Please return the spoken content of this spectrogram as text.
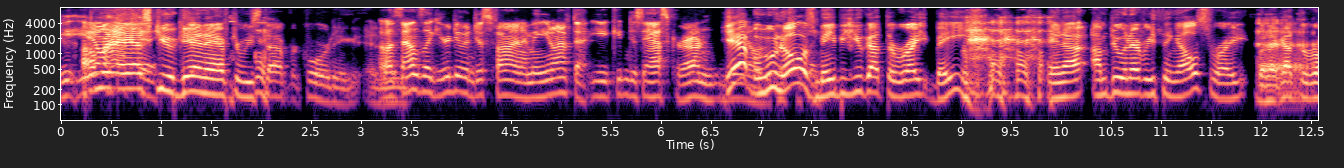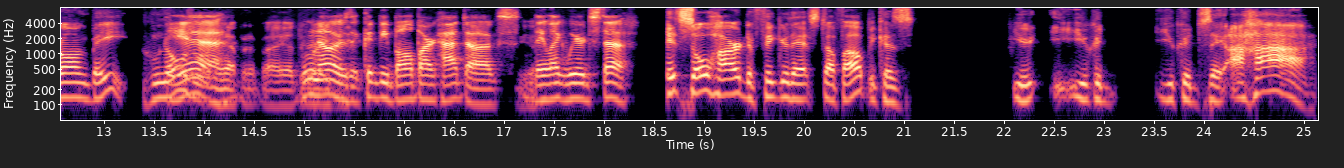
You- you I'm going to ask you again after we stop recording. and Oh, it sounds like you're doing just fine. I mean, you don't have to. You can just ask around. yeah, but who knows? Maybe you got the right bait, and I, I'm doing everything else right, but I got the Uh, wrong bait. Who knows yeah. what would happen if I had the who right knows? bait? It could be ballpark hot dogs. Yeah. They like weird stuff. It's so hard to figure that stuff out because you you could you could say, "Aha!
